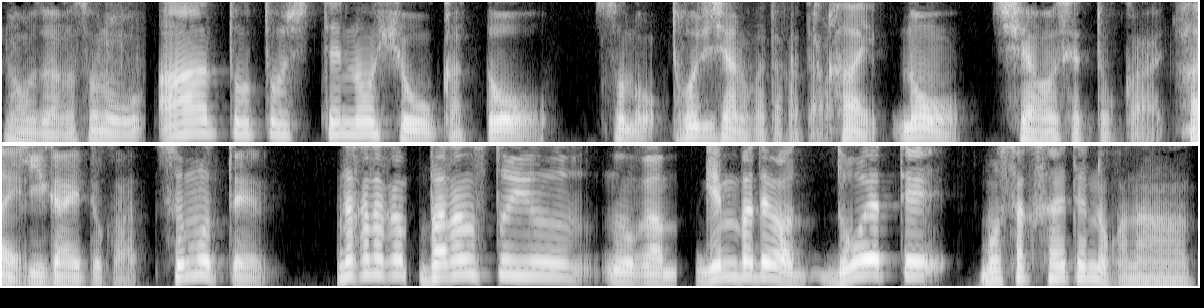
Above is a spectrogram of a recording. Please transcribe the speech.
なるほどだからそのアートとしての評価とその当事者の方々はい。の幸せとかはい生きがいとか、そういうものってなかなかバランスというのが現場ではどうやって模索されてるのかなっ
